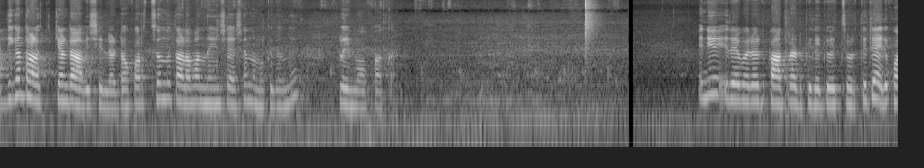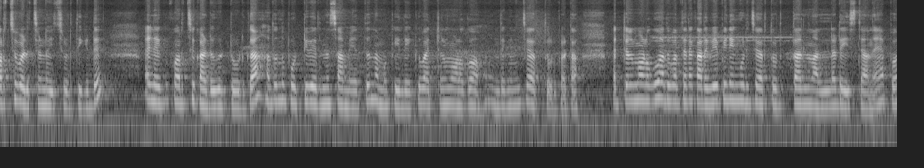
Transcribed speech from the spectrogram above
അധികം തിളയ്ക്കേണ്ട ആവശ്യമില്ല കേട്ടോ. കുറച്ചൊന്ന് തിള വന്നതിന് ശേഷം നമുക്കിതൊന്ന് ഫ്ലെയിം ഓഫ് ആക്കാം. ഇനി ഇതേപോലെ ഒരു പാത്രം അടുപ്പിലേക്ക് വെച്ച് കൊടുത്തിട്ട് അതിൽ കുറച്ച് വെളിച്ചെണ്ണ ഒഴിച്ച് കൊടുത്തിട്ട് അതിലേക്ക് കുറച്ച് കടുക് ഇട്ട് കൊടുക്കുക. അതൊന്ന് പൊട്ടി വരുന്ന സമയത്ത് നമുക്ക് ഇതിലേക്ക് വറ്റൽ മുളകോ എന്തെങ്കിലും ചേർത്ത് കൊടുക്കുക കേട്ടോ. വറ്റൽ മുളകും അതുപോലെ തന്നെ കറിവേപ്പിലയും കൂടി ചേർത്ത് കൊടുത്താൽ നല്ല ടേസ്റ്റാണ് അപ്പോൾ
